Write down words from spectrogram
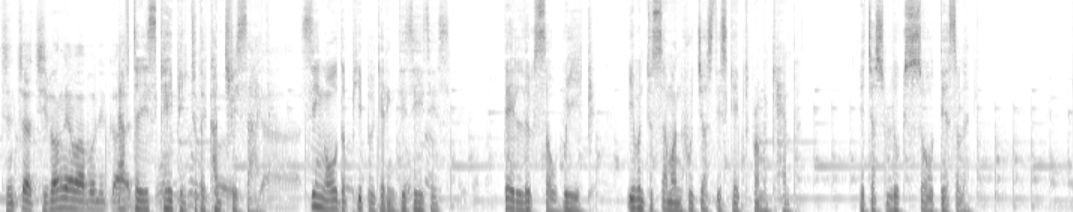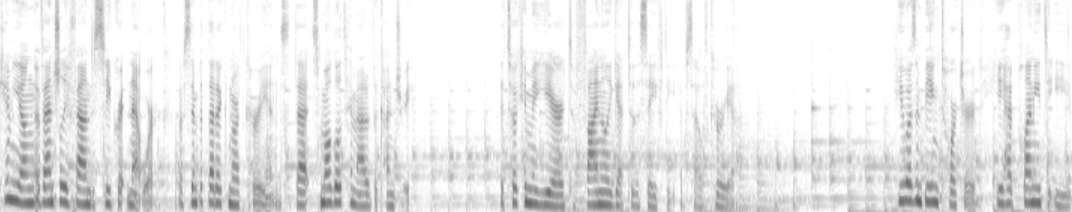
After escaping to the countryside, seeing all the people getting diseases, they look so weak, even to someone who just escaped from a camp. It just looks so desolate. Kim Yong eventually found a secret network of sympathetic North Koreans that smuggled him out of the country. It took him a year to finally get to the safety of South Korea. He wasn't being tortured, he had plenty to eat.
